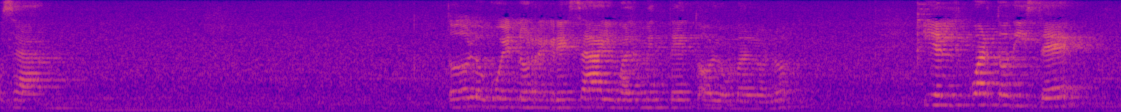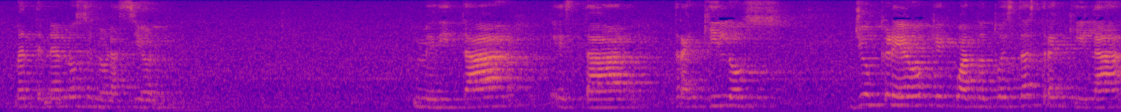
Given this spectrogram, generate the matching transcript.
o sea, todo lo bueno regresa igualmente todo lo malo, ¿no? Y el cuarto dice mantenernos en oración, meditar, estar tranquilos. Yo creo que cuando tú estás tranquila,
